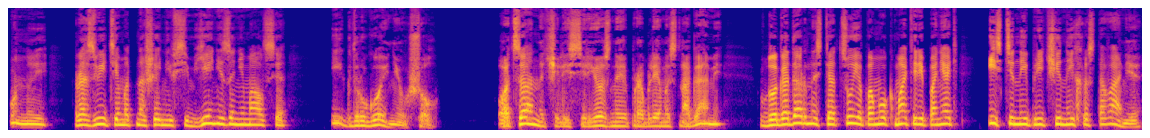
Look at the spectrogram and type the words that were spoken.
Он и развитием отношений в семье не занимался, и к другой не ушел. У отца начались серьезные проблемы с ногами. В благодарность отцу я помог матери понять истинные причины их расставания,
